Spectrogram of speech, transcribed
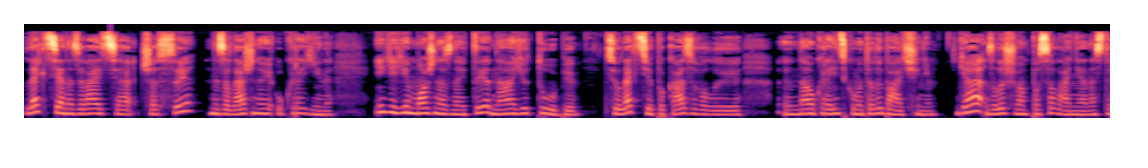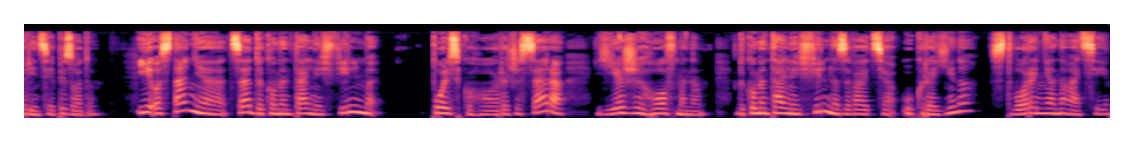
Лекція називається Часи Незалежної України, і її можна знайти на Ютубі. Цю лекцію показували е, на українському телебаченні. Я залишу вам посилання на сторінці епізоду. І останнє це документальний фільм польського режисера Єжи Гофмана. Документальний фільм називається Україна створення нації.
